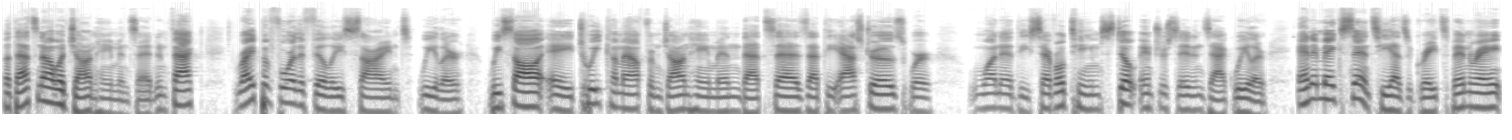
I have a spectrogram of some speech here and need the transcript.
But that's not what Jon Heyman said. In fact, right before the Phillies signed Wheeler, we saw a tweet come out from Jon Heyman that says that the Astros were one of the several teams still interested in Zack Wheeler. And it makes sense. He has a great spin rate.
